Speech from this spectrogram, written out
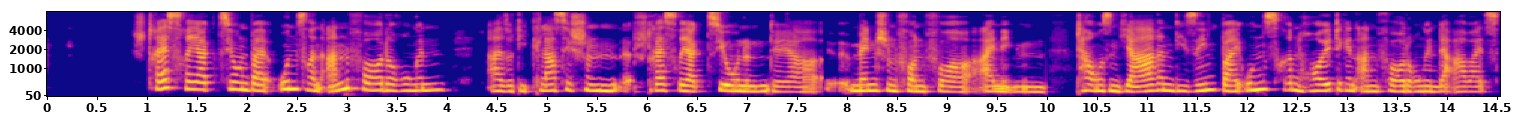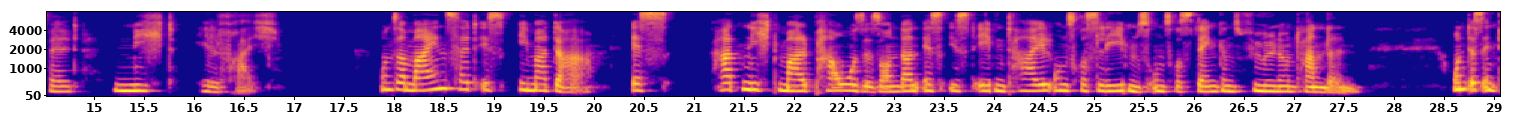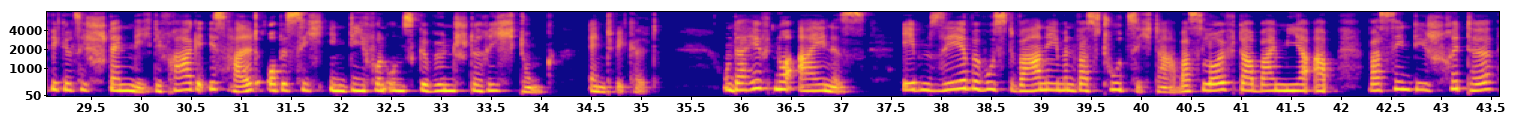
Stressreaktion bei unseren Anforderungen, also die klassischen Stressreaktionen der Menschen von vor einigen tausend Jahren, die sind bei unseren heutigen Anforderungen der Arbeitswelt nicht hilfreich. Unser Mindset ist immer da. Es hat nicht mal Pause, sondern es ist eben Teil unseres Lebens, unseres Denkens, Fühlen und Handeln. Und es entwickelt sich ständig. Die Frage ist halt, ob es sich in die von uns gewünschte Richtung entwickelt. Und da hilft nur eines, eben sehr bewusst wahrnehmen, was tut sich da, was läuft da bei mir ab, was sind die Schritte,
